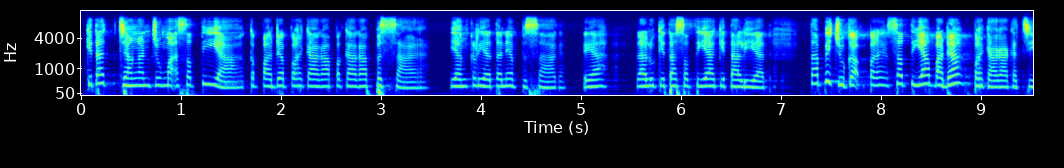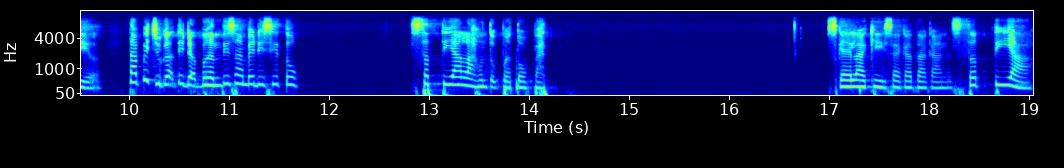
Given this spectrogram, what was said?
Kita jangan cuma setia kepada perkara-perkara besar yang kelihatannya besar ya. Lalu kita setia kita lihat. Tapi juga setia pada perkara kecil. Tapi juga tidak berhenti sampai di situ. Setialah untuk bertobat. Sekali lagi saya katakan, setia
